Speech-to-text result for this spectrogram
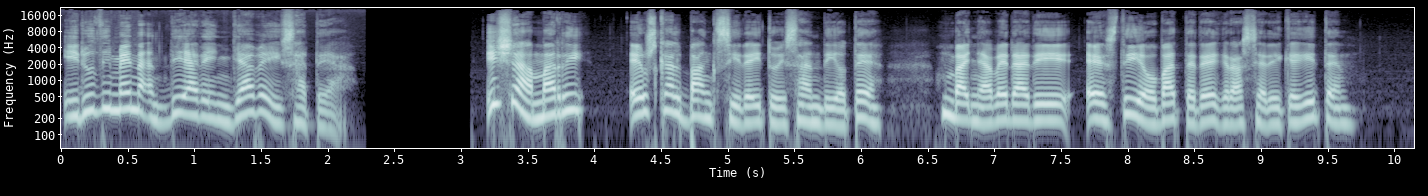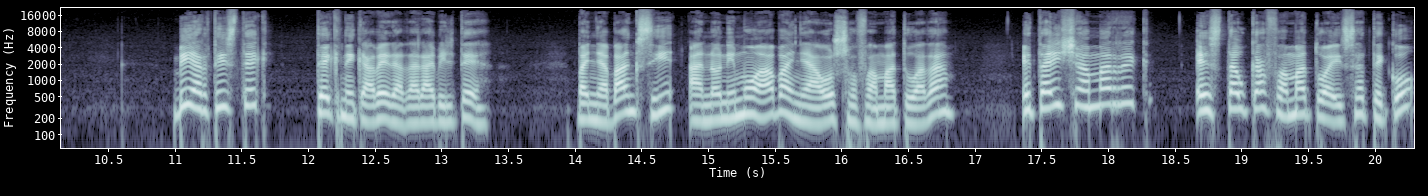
Irudimen handiaren jabe izatea. Isa amarri Euskal Bank zideitu izan diote, baina berari ez dio bat ere graziarik egiten. Bi artistek teknika bera darabilte, baina Banksy anonimoa baina oso famatua da, eta isa amarrek ez dauka famatua izateko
